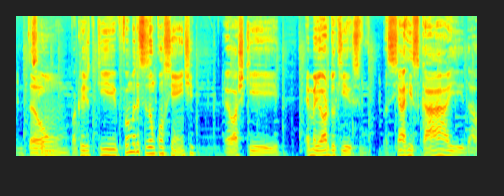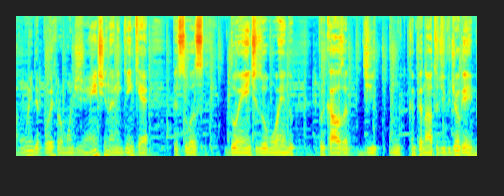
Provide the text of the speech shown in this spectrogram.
Então, Sim. acredito que foi uma decisão consciente. Eu acho que é melhor do que se arriscar e dar ruim depois para um monte de gente, né? Ninguém quer pessoas doentes ou morrendo por causa de um campeonato de videogame.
